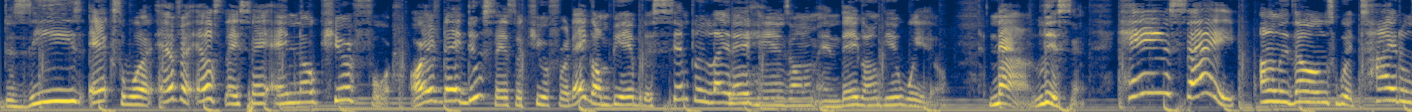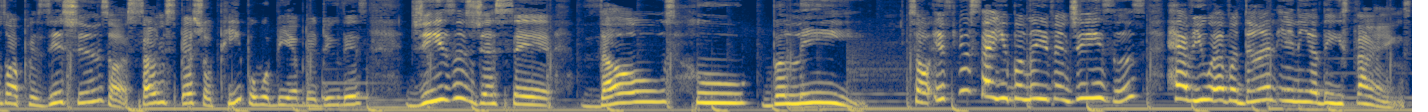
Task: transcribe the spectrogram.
disease X whatever else they say ain't no cure for. Or if they do say it's a cure for, they gonna be able to simply lay their hands on them and they gonna get well. Now, listen, he ain't say only those with titles or positions or certain special people would be able to do this. Jesus just said, those who believe. So if you say you believe in Jesus, have you ever done any of these things?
